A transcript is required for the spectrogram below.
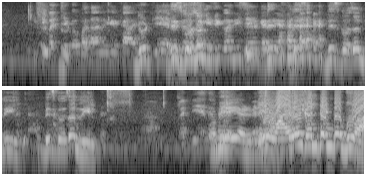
किसी बच्चे को बताने के का episode goes में on- किसी को नहीं शेयर करने this this goes on reel this goes on reel ये अभी ये वायरल कंटेंट है बुआ।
